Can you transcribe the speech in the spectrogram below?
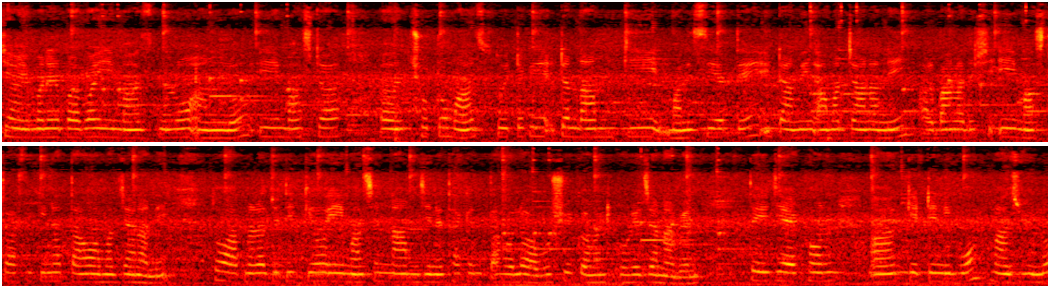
যে আইমানের বাবা এই মাছগুলো আনলো। এই মাছটা ছোট মাছ, তো এটাকে, এটার নাম কি মালয়েশিয়াতে? এটা আমি, আমার জানা নেই। আর বাংলাদেশে এই মাছটা আছে কি না তাও আমার জানা নেই। তো আপনারা যদি কেউ এই মাছের নাম জেনে থাকেন, তাহলে অবশ্যই কমেন্ট করে জানাবেন। তো এই যে এখন কেটে নিব মাছগুলো।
